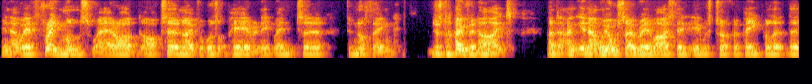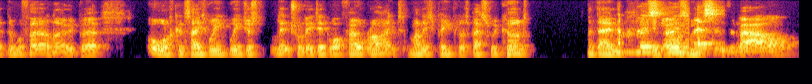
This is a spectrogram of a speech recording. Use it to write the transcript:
You know, we had three months where our, our turnover was up here and it went to, to nothing just overnight. And, and, you know, we also realised that it was tough for people that, that, that, were furloughed. But all I can say is we we just literally did what felt right, managed people as best we could, and then those, you know, those lessons about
